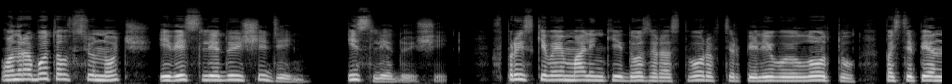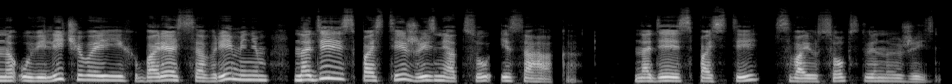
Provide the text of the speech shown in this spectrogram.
Он работал всю ночь и весь следующий день, и следующий, впрыскивая маленькие дозы раствора в терпеливую лоту, постепенно увеличивая их, борясь со временем, надеясь спасти жизнь отцу Исаака, надеясь спасти свою собственную жизнь.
